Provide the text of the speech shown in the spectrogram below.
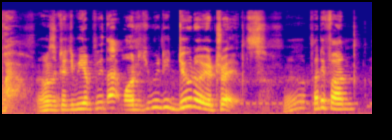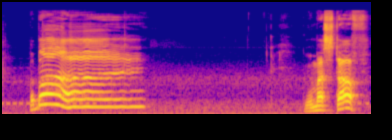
Wow, I wasn't expecting to be up with that one. You really do know your trails. Well, plenty fun. Bye-bye. Give me my stuff.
